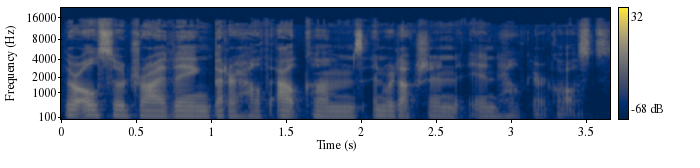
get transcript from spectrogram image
they're also driving better health outcomes and reduction in healthcare costs.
